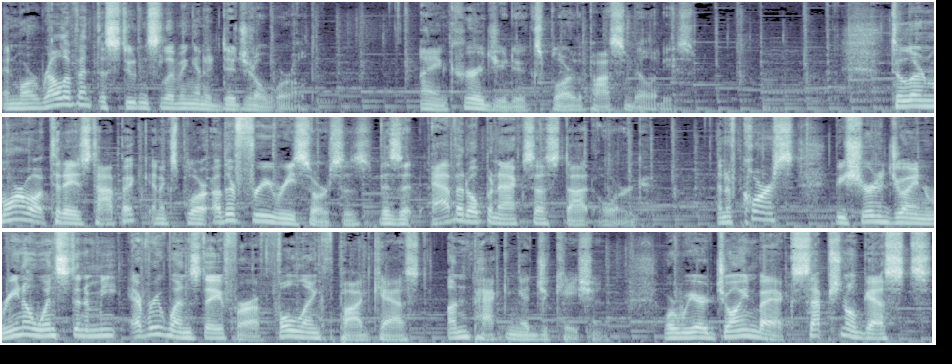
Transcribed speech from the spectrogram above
and more relevant to students living in a digital world. I encourage you to explore the possibilities. To learn more about today's topic and explore other free resources, visit avidopenaccess.org. And of course, be sure to join Rena Winston and me every Wednesday for our full length podcast, Unpacking Education, where we are joined by exceptional guests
